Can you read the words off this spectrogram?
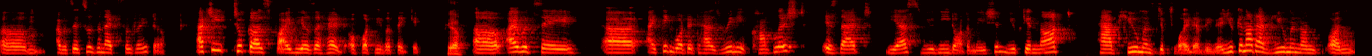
Um, I would say it was an accelerator. Actually, took us five years ahead of what we were thinking. Yeah. Uh, I would say. Uh, I think what it has really accomplished is that yes, you need automation. You cannot have humans deployed everywhere. You cannot have human on, on,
